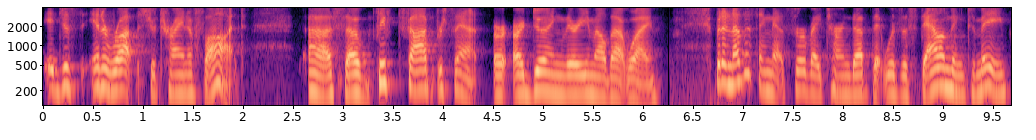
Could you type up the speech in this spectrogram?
it just interrupts your train of thought uh, so 55% are, are doing their email that way but another thing that survey turned up that was astounding to me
